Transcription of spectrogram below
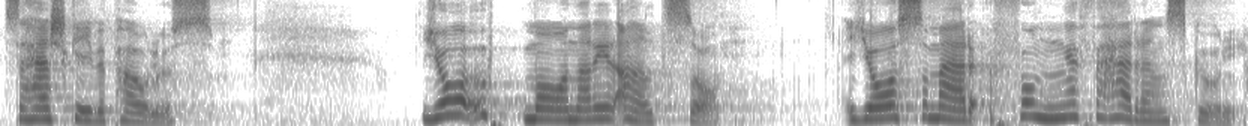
Så här skriver Paulus. Jag uppmanar er alltså, jag som är fånge för Herrens skull,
